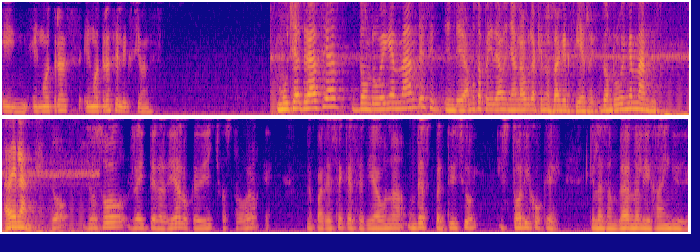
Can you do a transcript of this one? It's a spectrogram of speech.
en, otras, en otras elecciones. Muchas gracias, don Rubén Hernández, y, le vamos a pedir a doña Laura que nos haga el cierre. Don Rubén Hernández, adelante. Yo, yo solo reiteraría lo que he dicho hasta ahora, que me parece que sería una, un desperdicio histórico que, que la Asamblea no elija a Ingrid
